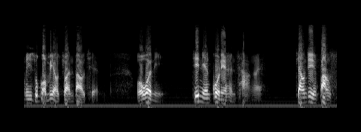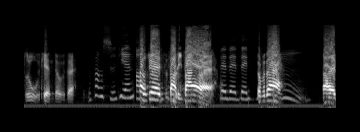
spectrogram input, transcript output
你如果没有赚到钱，我问你，今年过年很长哎，将近放十五天，对不对？放十天，上个月直到礼拜二哎，对对对，对不对？嗯。哎，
